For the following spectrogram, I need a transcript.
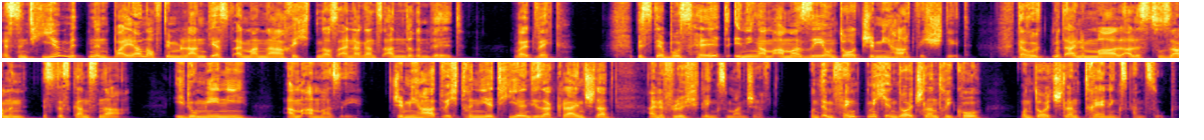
Es sind hier mitten in Bayern auf dem Land erst einmal Nachrichten aus einer ganz anderen Welt, weit weg bis der Bus hält, Inning am Ammersee und dort Jimmy Hartwig steht. Da rückt mit einem Mal alles zusammen, ist es ganz nah. Idomeni am Ammersee. Jimmy Hartwig trainiert hier in dieser Kleinstadt eine Flüchtlingsmannschaft und empfängt mich in Deutschland-Trikot und Deutschland-Trainingsanzug.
